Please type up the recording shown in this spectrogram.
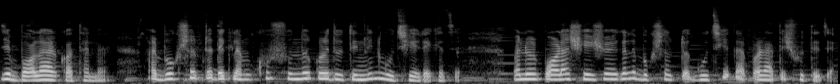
যে বলার কথা নয়। আর বুকশেলফটা দেখলাম খুব সুন্দর করে দু তিন দিন গুছিয়ে রেখেছে। মানে ওর পড়া শেষ হয়ে গেলে বুকশেলফটা গুছিয়ে তারপর রাতে শুতে যায়।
